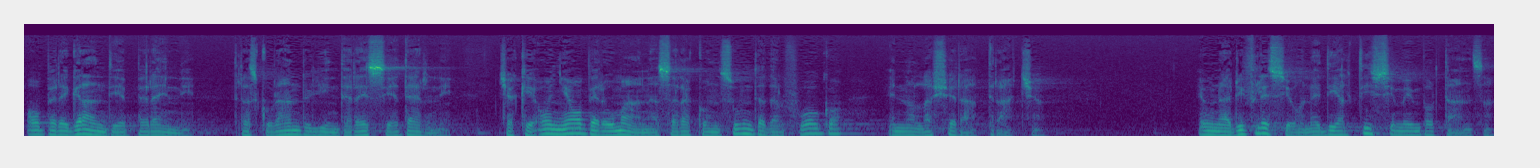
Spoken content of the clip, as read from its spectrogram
opere grandi e perenni, trascurando gli interessi eterni cioè che ogni opera umana sarà consunta dal fuoco e non lascerà traccia. È una riflessione di altissima importanza,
